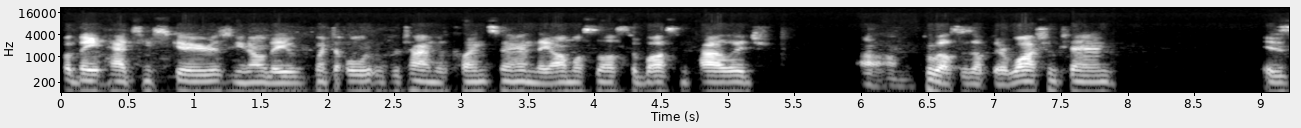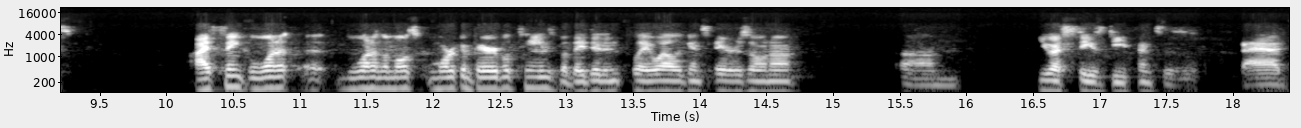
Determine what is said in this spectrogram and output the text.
but they've had some scares. You know, they went to overtime with Clemson. They almost lost to Boston College. Um, who else is up there? Washington is, I think one of uh, one of the most more comparable teams, but they didn't play well against Arizona. Um, USC's defense is bad.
